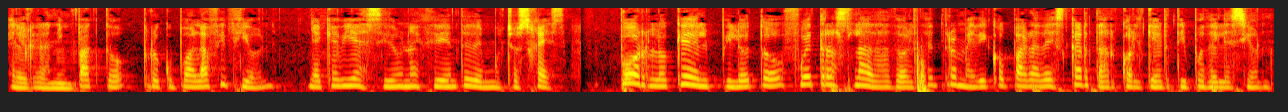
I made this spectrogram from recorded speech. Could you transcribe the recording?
El gran impacto preocupó a la afición, ya que había sido un accidente de muchos Gs, por lo que el piloto fue trasladado al centro médico para descartar cualquier tipo de lesión.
